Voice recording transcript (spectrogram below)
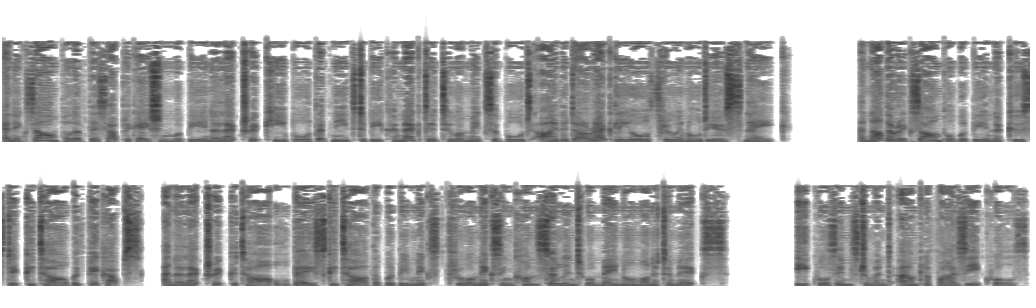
An example of this application would be an electric keyboard that needs to be connected to a mixer board either directly or through an audio snake. Another example would be an acoustic guitar with pickups, an electric guitar or bass guitar that would be mixed through a mixing console into a main or monitor mix. Equals instrument amplifiers equals,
